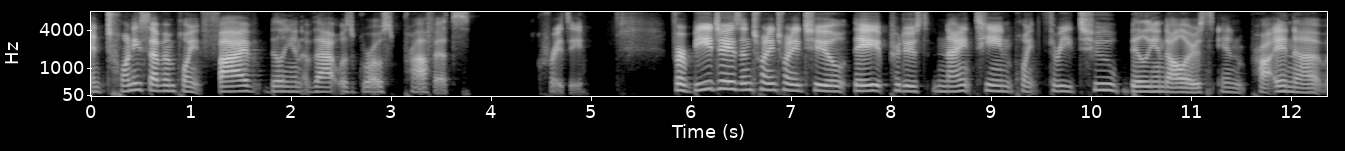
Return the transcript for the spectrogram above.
and 27.5 billion of that was gross profits. Crazy. For BJ's in 2022, they produced 19.32 billion dollars in pro- in uh,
